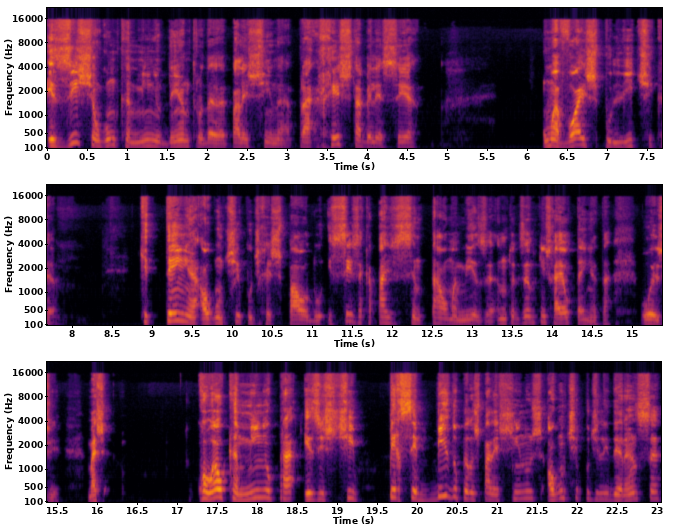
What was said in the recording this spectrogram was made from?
Existe algum caminho dentro da Palestina para restabelecer uma voz política que tenha algum tipo de respaldo e seja capaz de sentar uma mesa? Eu não estou dizendo que Israel tenha, tá? Hoje, mas qual é o caminho para existir percebido pelos palestinos algum tipo de liderança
